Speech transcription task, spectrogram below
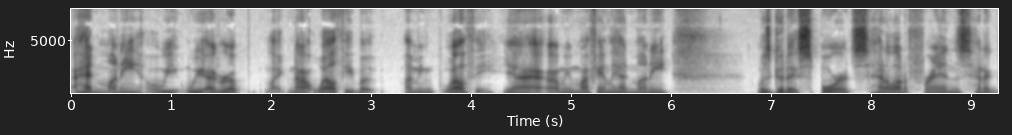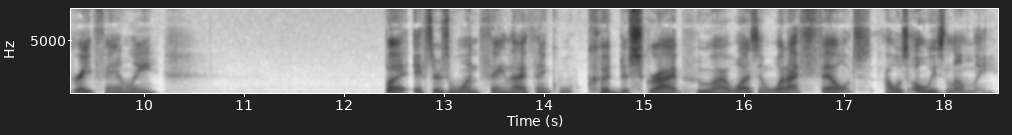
I had money. We we I grew up like not wealthy, but I mean wealthy. Yeah, I, I mean my family had money, was good at sports, had a lot of friends, had a great family. But if there's one thing that I think could describe who I was and what I felt, I was always lonely.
